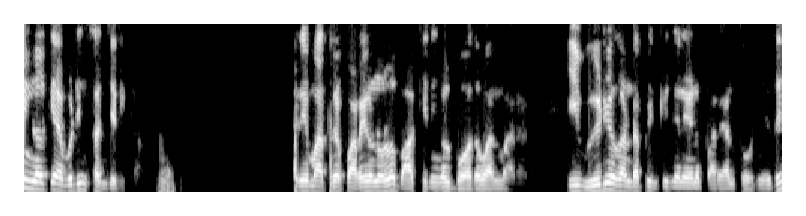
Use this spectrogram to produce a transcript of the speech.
നിങ്ങൾക്ക് എവിടെയും സഞ്ചരിക്കാം. ഇത്രയും മാത്രമേ പറയുന്നുള്ളൂ ബാക്കി നിങ്ങൾ ബോധവാന്മാരാണ്. ഈ വീഡിയോ കണ്ടപ്പോൾ എനിക്ക് ഇങ്ങനെയാണ് പറയാൻ തോന്നിയത്.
